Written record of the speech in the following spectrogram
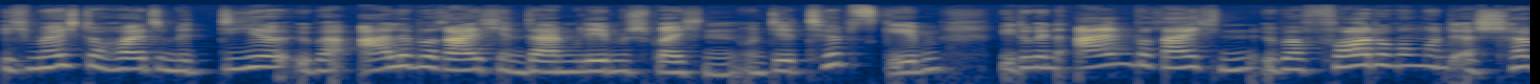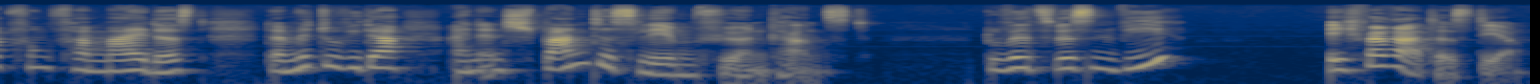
Ich möchte heute mit dir über alle Bereiche in deinem Leben sprechen und dir Tipps geben, wie du in allen Bereichen Überforderung und Erschöpfung vermeidest, damit du wieder ein entspanntes Leben führen kannst. Du willst wissen wie? Ich verrate es dir.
